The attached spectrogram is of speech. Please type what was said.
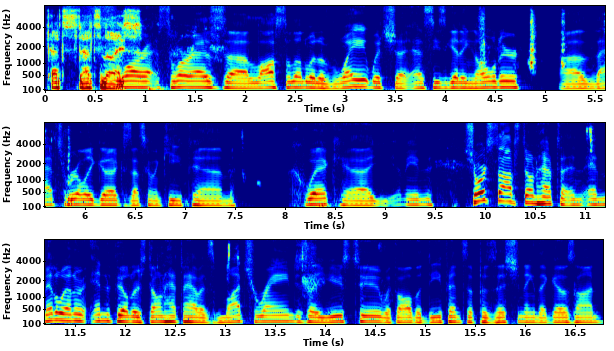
that's that's nice. Suarez, Suarez uh, lost a little bit of weight, which uh, as he's getting older, uh, that's really good because that's going to keep him quick. Uh, I mean, shortstops don't have to, and, and middle in- infielders don't have to have as much range as they used to with all the defensive positioning that goes on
